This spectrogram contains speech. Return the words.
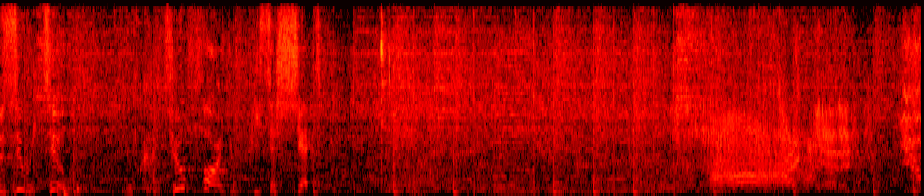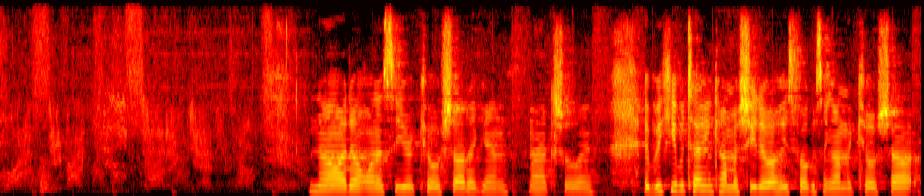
Suzui too. You've gone too far, you piece of shit. No, I don't want to see your kill shot again, actually. If we keep attacking Kamoshida while he's focusing on the kill shot,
